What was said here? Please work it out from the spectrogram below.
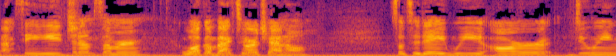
I'm Saige. And I'm Somer. Welcome, back, to our channel. So today we are doing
